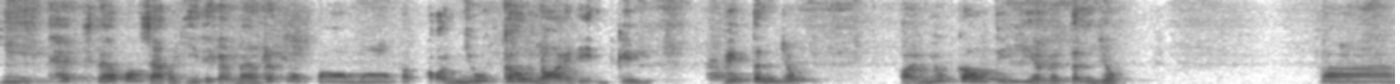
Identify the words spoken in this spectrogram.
gì theo, theo quan sát của chị thì các bạn rất là tò mò và có nhu cầu nói đến cái về tình dục có nhu cầu tìm hiểu về tình dục. Và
